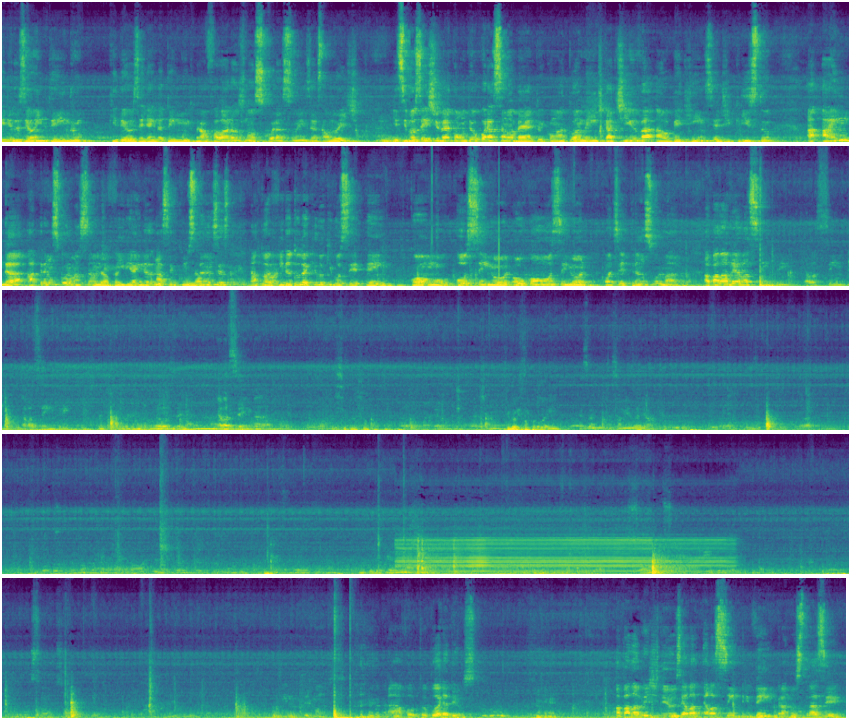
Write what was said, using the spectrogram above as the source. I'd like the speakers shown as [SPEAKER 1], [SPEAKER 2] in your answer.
[SPEAKER 1] Queridos, eu entendo que Deus ele ainda tem muito para falar aos nossos corações esta noite. E se você estiver com o teu coração aberto e com a tua mente cativa à obediência de Cristo, a, ainda a transformação de vida e ainda as circunstâncias na tua vida, tudo aquilo que você tem como o Senhor ou com o Senhor pode ser transformado. A palavra ela sempre, ela sempre, ela sempre, ela sempre. Segura só um pouquinho. Segura só um pouquinho. Essa, essa mesa ali. Ah, voltou, glória a Deus. A palavra de Deus, ela, ela sempre vem para nos trazer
